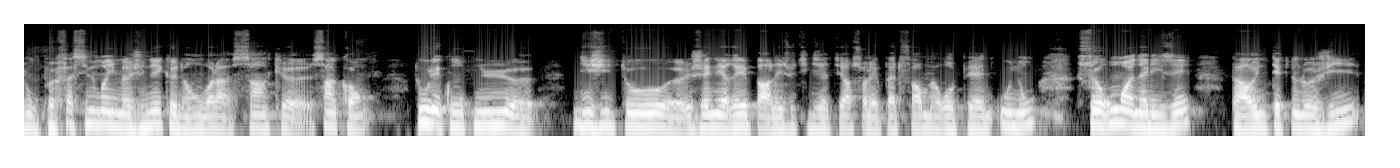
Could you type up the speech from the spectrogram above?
on peut facilement imaginer que dans voilà, 5, euh, ans, tous les contenus digitaux générés par les utilisateurs sur les plateformes européennes ou non seront analysés par une technologie,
